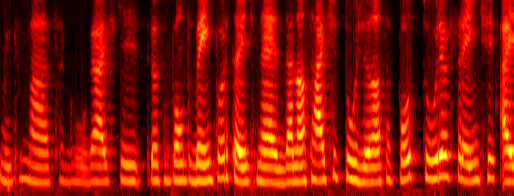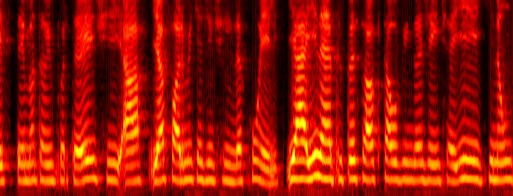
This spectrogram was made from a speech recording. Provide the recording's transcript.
Muito massa, Guga. Acho que trouxe um ponto bem importante, né? Da nossa atitude, da nossa postura frente a esse tema tão importante e a, e a forma que a gente lida com ele. E aí, né, para o pessoal que está ouvindo a gente aí, que não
